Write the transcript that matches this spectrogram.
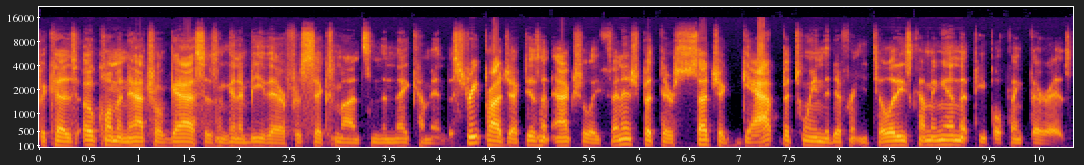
because Oklahoma Natural Gas isn't going to be there for six months and then they come in. The street project isn't actually finished, but there's such a gap between the different utilities coming in that people think there is.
